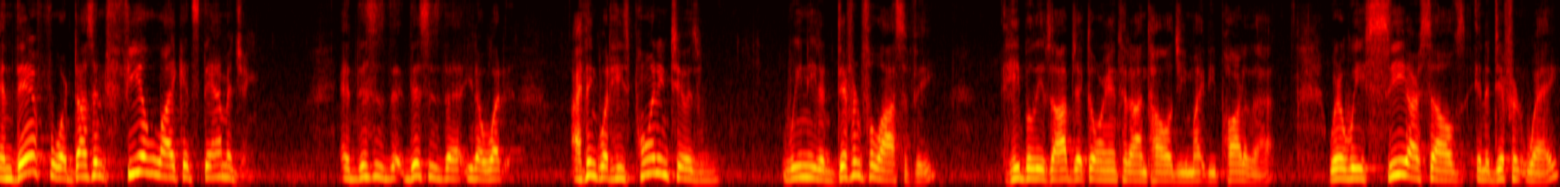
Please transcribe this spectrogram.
and therefore doesn't feel like it's damaging. And this is the, this is the you know what I think what he's pointing to is we need a different philosophy. He believes object oriented ontology might be part of that, where we see ourselves in a different way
